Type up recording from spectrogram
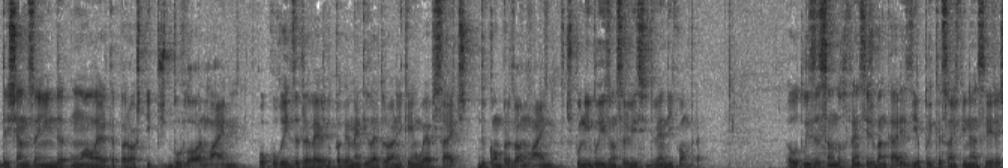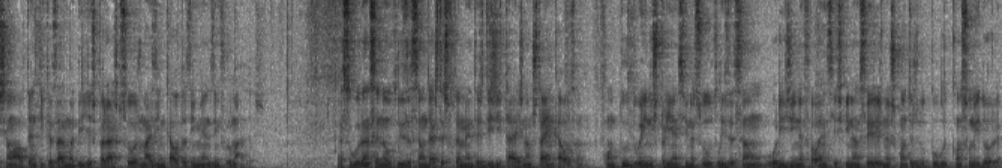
Deixamos ainda um alerta para os tipos de burla online ocorridos através do pagamento eletrónico em websites de compras online que disponibilizam serviços de venda e compra. A utilização de referências bancárias e aplicações financeiras são autênticas armadilhas para as pessoas mais incautas e menos informadas. A segurança na utilização destas ferramentas digitais não está em causa, contudo, a inexperiência na sua utilização origina falências financeiras nas contas do público consumidor.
